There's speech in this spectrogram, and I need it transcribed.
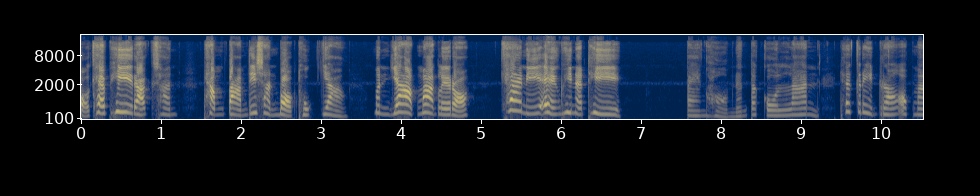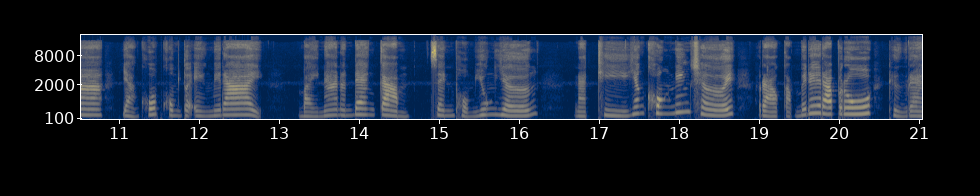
อแค่พี่รักฉันทำตามที่ฉันบอกทุกอย่าง มันยากมากเลยเหรอ แค่นี้เองพี่นาที แป้งหอมนั้นตะโกนลั่น เธอกรีดร้องออกมาอย่างควบคุมตัวเองไม่ได้ ใบหน้านั้นแดงก่ำเส้นผมยุ่งเหยิง นัททียังคงนิ่งเฉย ราวกับไม่ได้รับรู้ถึงแรง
